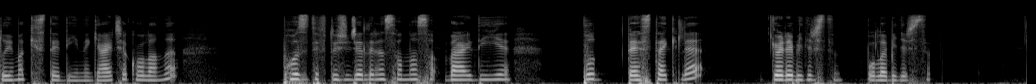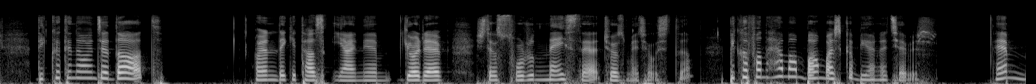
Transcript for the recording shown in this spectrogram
duymak istediğini, gerçek olanı pozitif düşüncelerin sana verdiği bu destekle görebilirsin, bulabilirsin. Dikkatini önce dağıt. Önündeki task yani görev, işte sorun neyse çözmeye çalıştığın bir kafanı hemen bambaşka bir yöne çevir. Hem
